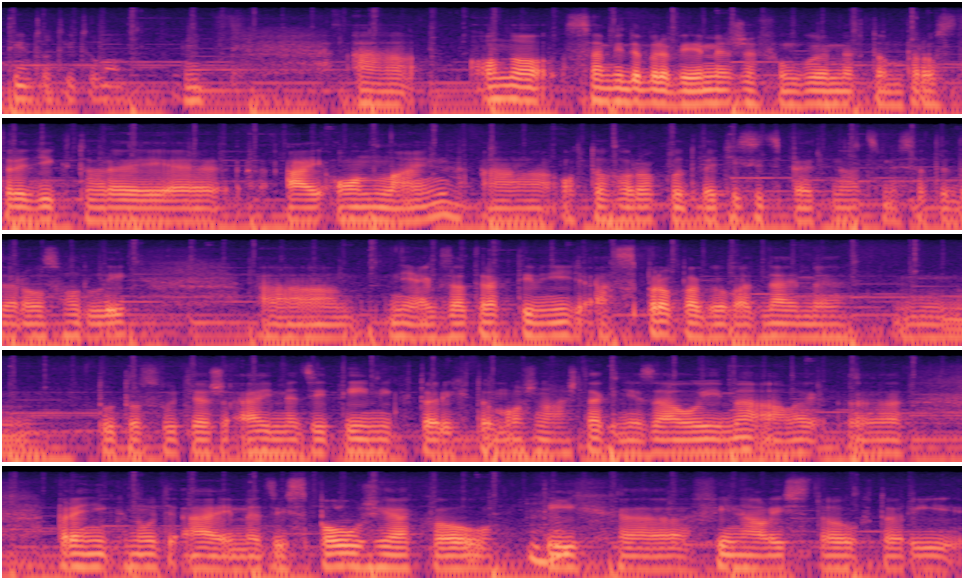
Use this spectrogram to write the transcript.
týmto titulom? Mhm. A ono, sami dobre vieme, že fungujeme v tom prostredí, ktoré je aj online a od toho roku 2015 sme sa teda rozhodli a nejak zatraktívniť a spropagovať najmä mm, túto súťaž aj medzi tými, ktorých to možno až tak nezaujíma, ale e, preniknúť aj medzi spolužiakov mm-hmm. tých e, finalistov, ktorí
